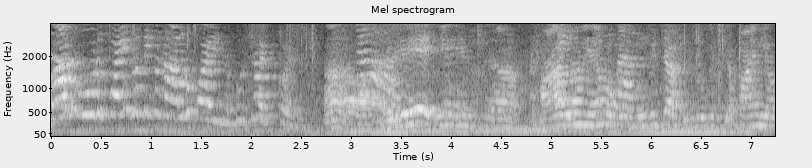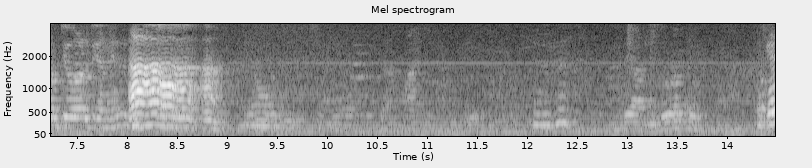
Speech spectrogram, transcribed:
మాకు మూడు పాయింట్లు మీకు నాలుగు పాయింట్లు. గుర్తుపెట్టుకోండి. ఆ, మాలోనే ఒకటి చూపించి అట్లా చూపించి పాయింట్లు ఒకటి ఒకటి అనేది ఆ, ఆ, ఆ, ఆ. ఓకే.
